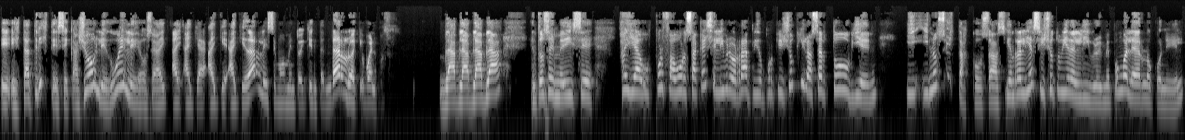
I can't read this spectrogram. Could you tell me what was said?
eh, está triste, se cayó, le duele, o sea, hay, hay, que, hay, que, hay que darle ese momento, hay que entenderlo, hay que, bueno, bla, bla, bla, bla. Entonces me dice, ay, Agus, por favor, saca ese libro rápido, porque yo quiero hacer todo bien y, no sé estas cosas. Y en realidad, si yo tuviera el libro y me pongo a leerlo con él,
